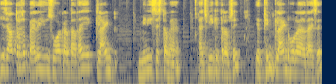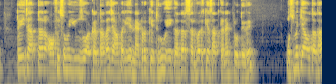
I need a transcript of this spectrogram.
ये ज़्यादातर जो पहले यूज़ हुआ करता था, ये क्लाइंट मिनी सिस्टम है एचपी की तरफ़ से। ये थिन क्लाइंट बोला जाता है इसे। तो ये ज़्यादातर ऑफिसों में यूज़ हुआ करता था, जहाँ पर ये नेटवर्क के थ्रू एक अदर सर्वर के साथ कनेक्ट होते थे। उसमें क्या होता था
